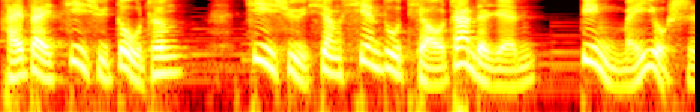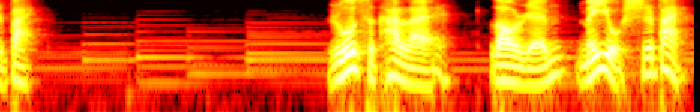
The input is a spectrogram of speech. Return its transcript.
还在继续斗争、继续向限度挑战的人，并没有失败。如此看来，老人没有失败，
